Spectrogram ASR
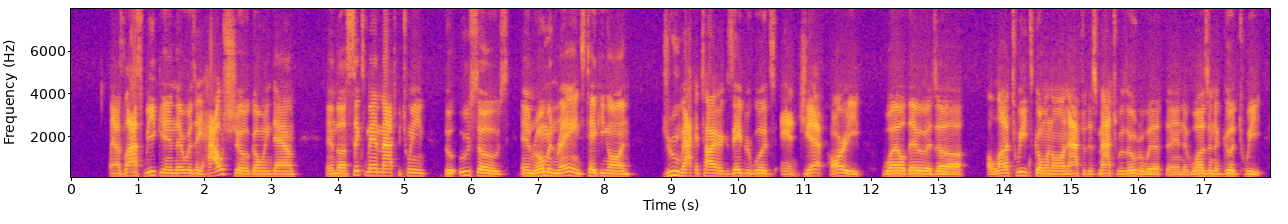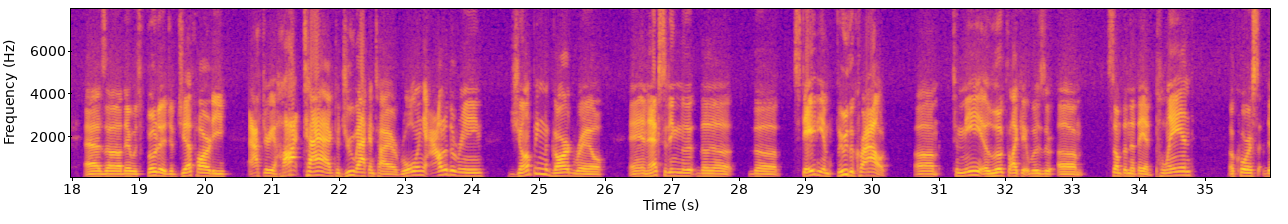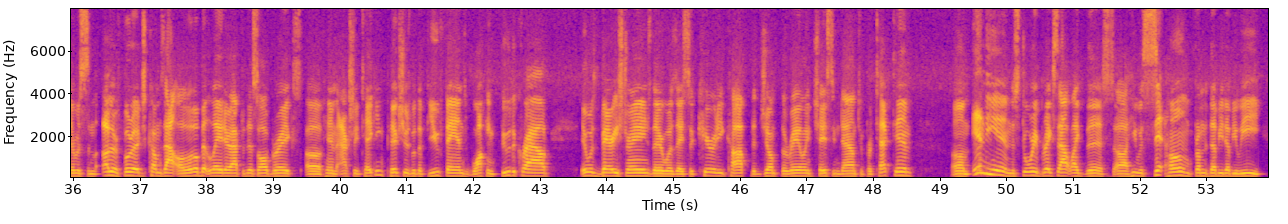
As last weekend, there was a house show going down, and the six man match between the Usos and Roman Reigns taking on Drew McIntyre, Xavier Woods, and Jeff Hardy. Well, there was a, a lot of tweets going on after this match was over with, and it wasn't a good tweet, as uh, there was footage of Jeff Hardy after a hot tag to Drew McIntyre, rolling out of the ring, jumping the guardrail, and exiting the the, the stadium through the crowd. Um, to me, it looked like it was um, something that they had planned. Of course, there was some other footage comes out a little bit later after this all breaks of him actually taking pictures with a few fans walking through the crowd. It was very strange. There was a security cop that jumped the railing, chased him down to protect him. Um, in the end, the story breaks out like this: uh, He was sent home from the WWE,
